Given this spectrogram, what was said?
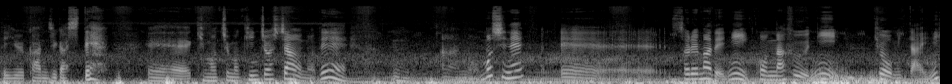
ていう感じがして、えー、気持ちも緊張しちゃうので、うん、あのもしね、え、それまでにこんな風に今日みたいに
